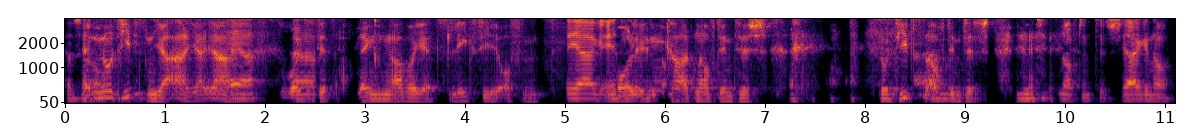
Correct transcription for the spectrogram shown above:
ja Notizen, ja, ja, ja, ja. Du wolltest äh, jetzt ablenken, aber jetzt leg sie offen. Ja, jetzt All-in-Karten auf den Tisch. Notizen auf den Tisch. Notizen auf den Tisch, ja, genau.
